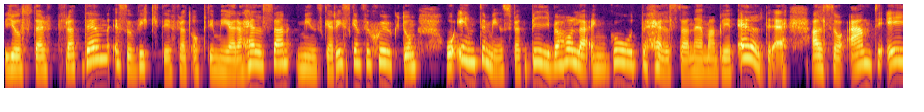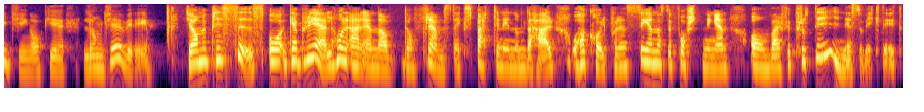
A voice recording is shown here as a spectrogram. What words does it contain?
just därför att den är så viktig för att optimera hälsan, minska risken för sjukdom och inte minst för att bibehålla en god hälsa när man blir äldre. Alltså anti-aging och eh, longevity. Ja men precis och Gabrielle hon är en av de främsta experterna inom det här och har koll på den senaste forskningen om varför protein är så viktigt.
